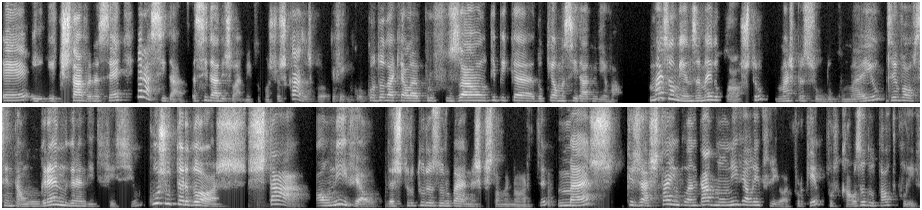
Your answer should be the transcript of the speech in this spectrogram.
é, e, e que estava na Sé, era a cidade, a cidade islâmica, com as suas casas, enfim, com toda aquela profusão típica do que é uma cidade medieval. Mais ou menos a meio do claustro, mais para sul do que o meio, desenvolve-se então um grande, grande edifício, cujo tardós está ao nível das estruturas urbanas que estão a norte, mas que já está implantado num nível inferior. Porquê? Por causa do tal declive.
